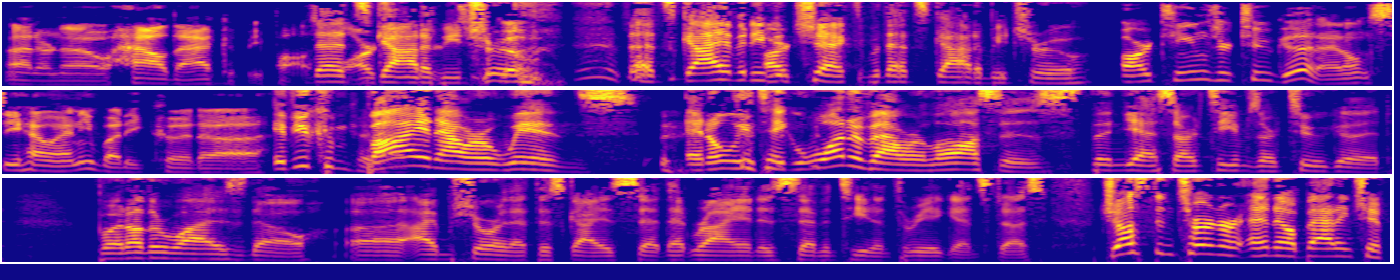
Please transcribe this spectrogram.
I don't know how that could be possible. That's Our gotta be true. that's, I haven't even Our- checked, but that's gotta be true. Our teams are too good. I don't see how anybody could, uh, If you combine our wins and only take one of our losses, then yes, our teams are too good. But otherwise, no. Uh, I'm sure that this guy is set, that Ryan is 17 and 3 against us. Justin Turner, NL batting champ.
